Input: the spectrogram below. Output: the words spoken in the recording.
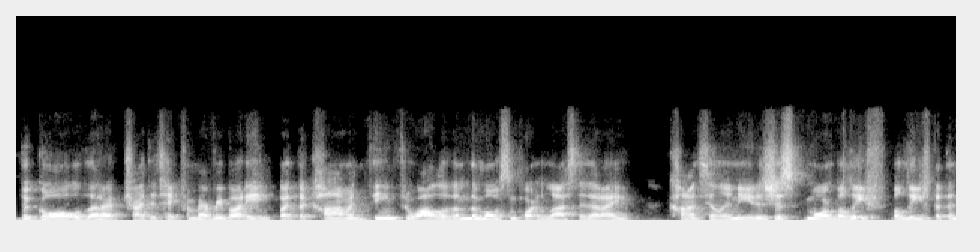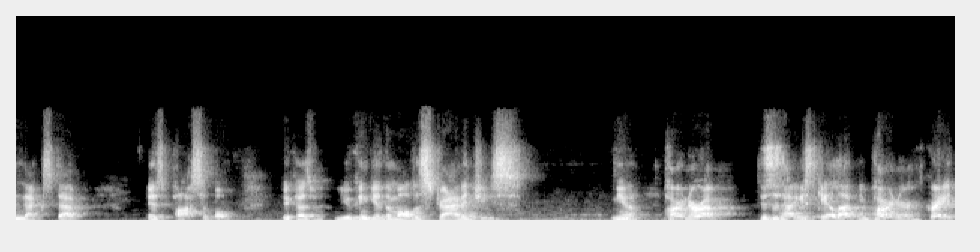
the goal that I've tried to take from everybody. But the common theme through all of them, the most important lesson that I constantly need is just more belief, belief that the next step is possible because you can give them all the strategies. You know, partner up. This is how you scale up. You partner. Great.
